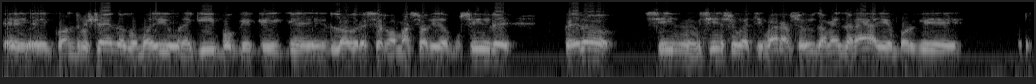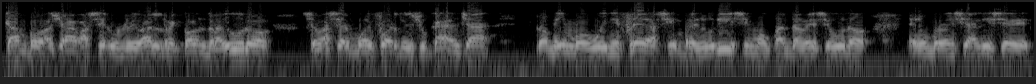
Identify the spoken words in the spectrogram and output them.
eh, construyendo, como digo, un equipo que, que, que, logre ser lo más sólido posible, pero sin, sin subestimar absolutamente a nadie, porque el campo allá va a ser un rival recontra duro, se va a hacer muy fuerte en su cancha, lo mismo Winifreda siempre es durísimo, cuántas veces uno en un provincial dice,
